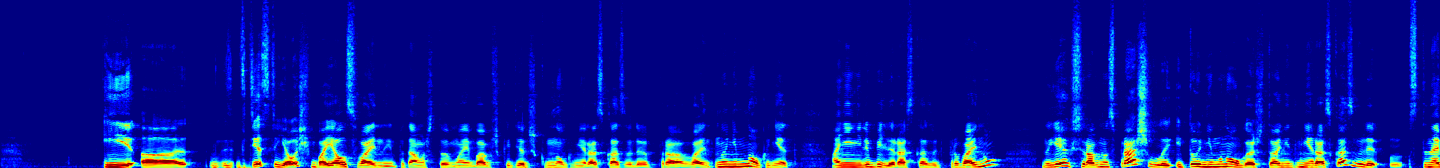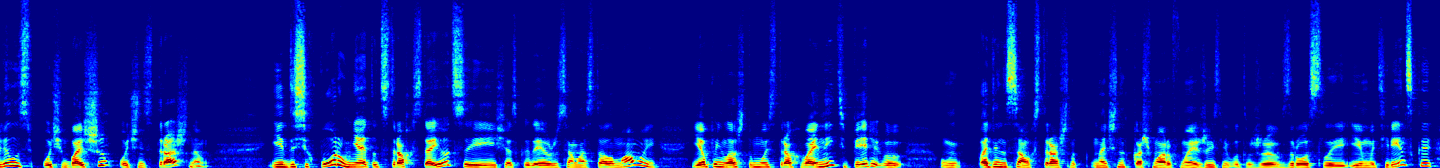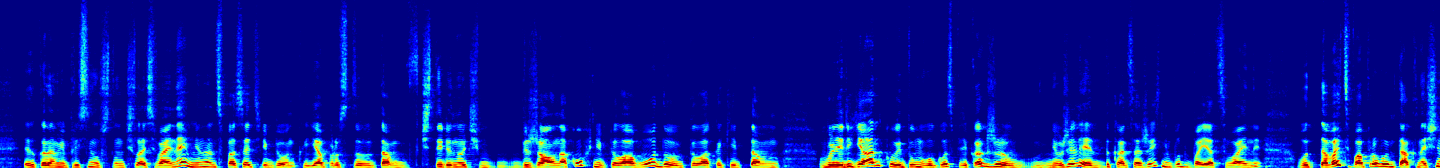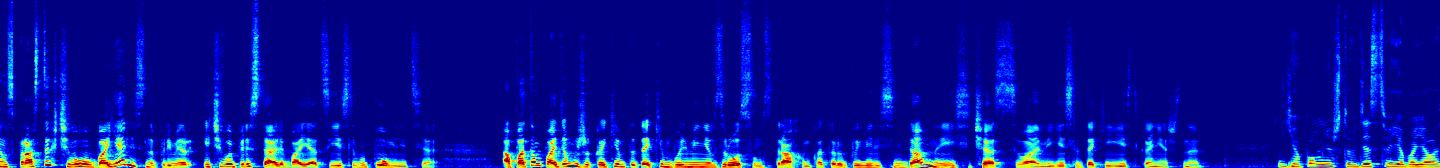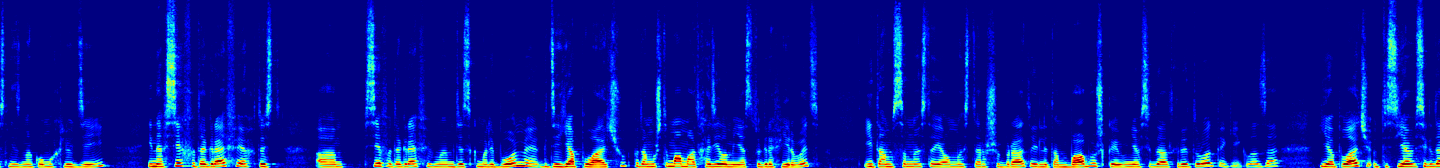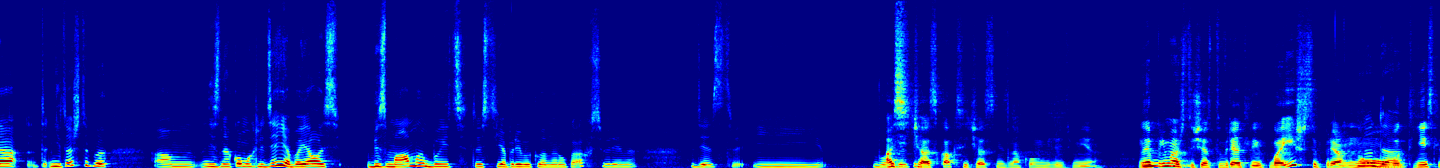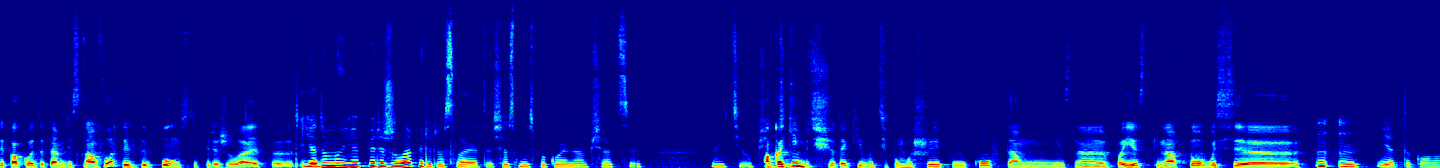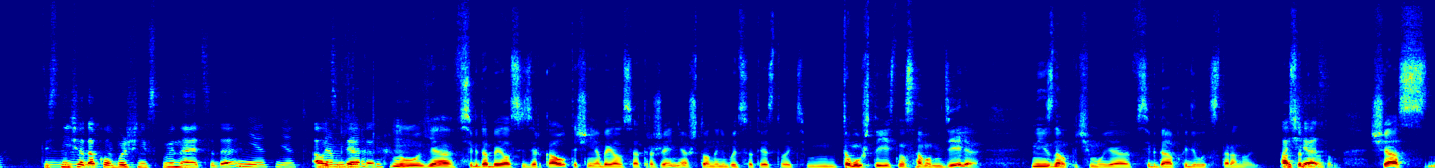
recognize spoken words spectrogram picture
И э, в детстве я очень боялась войны, потому что мои бабушка и дедушка много мне рассказывали про войну. Ну, немного, нет. Они не любили рассказывать про войну, но я их все равно спрашивала, и то немногое, что они мне рассказывали, становилось очень большим, очень страшным. И до сих пор у меня этот страх остается. И сейчас, когда я уже сама стала мамой, я поняла, что мой страх войны теперь э, один из самых страшных ночных кошмаров в моей жизни, вот уже взрослой и материнской, это когда мне приснилось, что началась война, и мне надо спасать ребенка. Я просто там в 4 ночи бежала на кухню, пила воду, пила какие-то там валерьянку и думала, господи, как же, неужели я до конца жизни буду бояться войны? Вот давайте попробуем так. Начнем с простых. Чего вы боялись, например, и чего перестали бояться, если вы помните? А потом пойдем уже к каким-то таким более-менее взрослым страхам, которые появились недавно и сейчас с вами, если такие есть, конечно. Я помню, что в детстве я боялась незнакомых людей. И на всех фотографиях, то есть э, все фотографии в моем детском альбоме, где я плачу, потому что мама отходила меня сфотографировать, и там со мной стоял мой старший брат или там бабушка, и у меня всегда открыт рот, такие глаза, я плачу. То есть я всегда, не то чтобы эм, незнакомых людей, я боялась без мамы быть. То есть я привыкла на руках все время в детстве. И вот а это. сейчас, как сейчас с незнакомыми людьми? Ну, я понимаю, что сейчас ты вряд ли их боишься прям, но ну, да. вот есть ли какой-то там дискомфорт, или ты полностью пережила это? Я думаю, я пережила, переросла это. Сейчас мне спокойно общаться, найти вообще. А какие-нибудь еще такие вот типа мышей, пауков, там, не знаю, поездки на автобусе? Mm-mm, м-м, нет такого. То есть ничего такого больше не вспоминается, да? Нет, нет. А Прям у тебя ярких. как? Ну, я всегда боялся зеркал, точнее, я боялся отражения, что оно не будет соответствовать тому, что есть на самом деле. Не знаю почему, я всегда обходил их стороной. А Особенно сейчас? там. Сейчас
